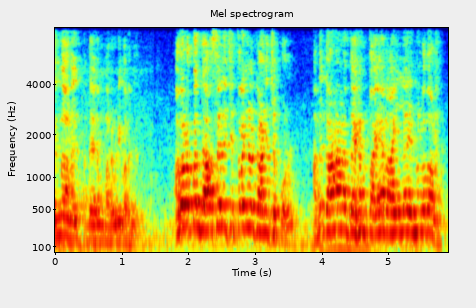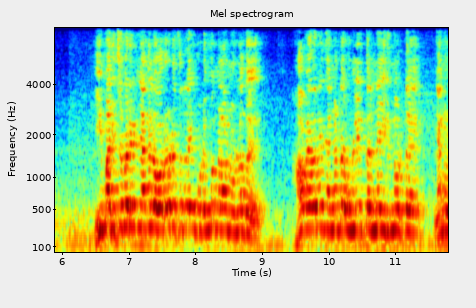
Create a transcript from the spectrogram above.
എന്നാണ് അദ്ദേഹം മറുപടി പറഞ്ഞത്. അതോടൊപ്പം ഗാസയിലെ ചിത്രങ്ങൾ കാണിച്ചപ്പോൾ അത് കാണാൻ അദ്ദേഹം തയ്യാറായില്ല എന്നുള്ളതാണ്. ഈ മരിച്ചവരിൽ ഞങ്ങൾ ഓരോരുത്തരുടെയും കുടുംബങ്ങളാണ് ഉള്ളത് ആ വേദന ഞങ്ങളുടെ ഉള്ളിൽ തന്നെ ഇരുന്നോട്ടെ. ഞങ്ങൾ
